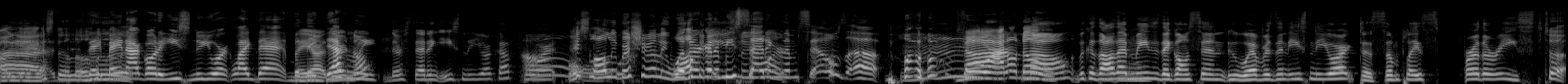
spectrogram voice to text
Oh, yeah, Uh, that's still a little They may not go to East New York like that, but they, are- they're- definitely. they're setting East New York up for it. Oh. They slowly but surely well, they're gonna be East setting themselves up. Mhm. Nah, I don't know. No, because all that Mhm. means is they're gonna send whoever's in East New York to someplace further east to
